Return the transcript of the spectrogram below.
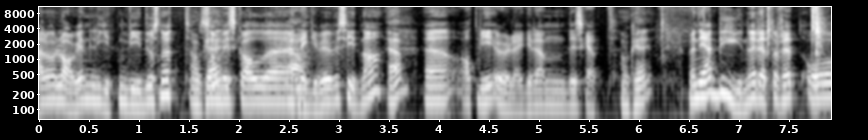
er å lage en liten videosnutt okay. som vi skal uh, Ja. legge ved ved siden av. Ja, Uh, at vi ødelegger en diskett. Okay. Men jeg begynner rett og slett å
